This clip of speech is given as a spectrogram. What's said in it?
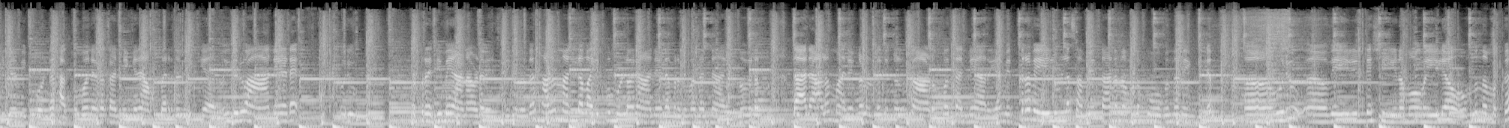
ഇങ്ങനെ നിൽപ്പുണ്ട് ഹക്കുമോനൊക്കെ കണ്ടിങ്ങനെ അമ്പരന്ന് നിൽക്കുകയായിരുന്നു. ഇതൊരു ആനയുടെ ഒരു പ്രതിമയാണ് അവിടെ വെച്ചിരിക്കുന്നത്. അത് നല്ല വലിപ്പമുള്ള ഒരു ആനയുടെ പ്രതിമ തന്നെ ആയിരുന്നു ഇവിടെ ധാരാളം മരങ്ങളുണ്ട്. നിങ്ങൾ കാണുമ്പോൾ തന്നെ അറിയാം. എത്ര വെയിലുള്ള സമയത്താണ് നമ്മൾ പോകുന്നതെങ്കിലും ഒരു വെയിലിന്റെ ക്ഷീണമോ വെയിലോ ഒന്നും നമുക്ക്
